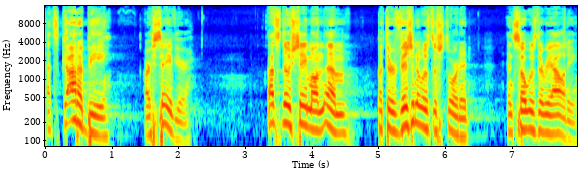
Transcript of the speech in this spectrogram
that's got to be our Savior. That's no shame on them, but their vision was distorted, and so was their reality.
